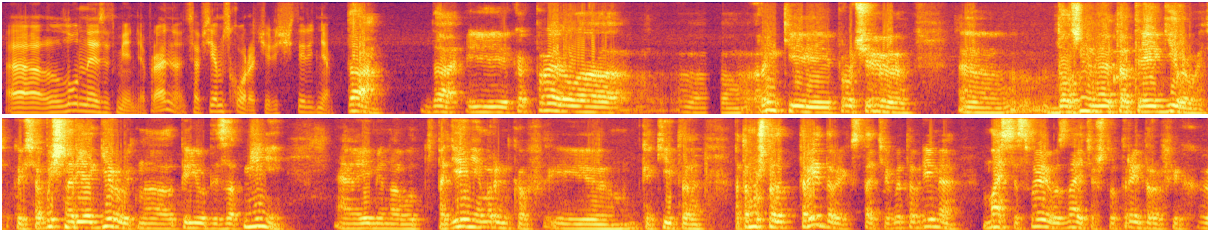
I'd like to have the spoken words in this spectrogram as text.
э, лунное затмение, правильно? Совсем скоро, через 4 дня. Да, да, и, как правило, э, рынки и прочее э, должны на это отреагировать. То есть обычно реагируют на периоды затмений, э, именно вот падением рынков и какие-то... Потому что трейдеры, кстати, в это время массе своей, вы знаете, что трейдеров их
